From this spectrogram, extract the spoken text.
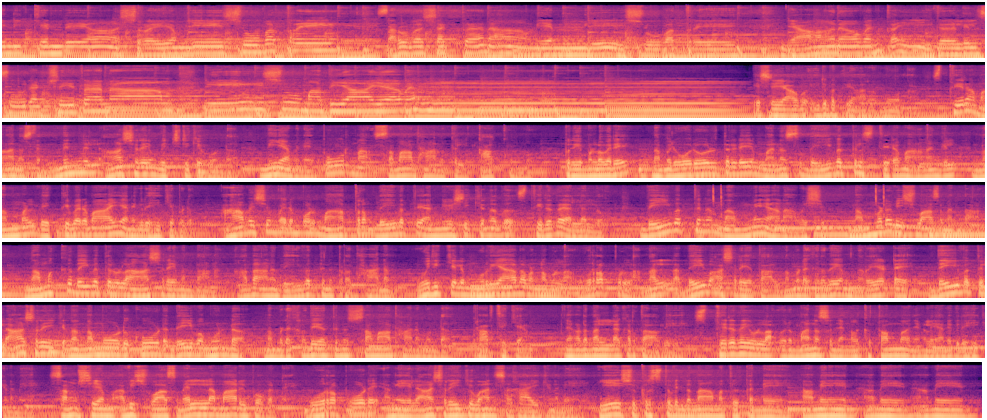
എനിക്കെന്റെ ആശ്രയം യേശുവത്രേ. സർവശക്തനാം എൻ യേശുവത്രേ. ഞാനവൻ കൈകളിൽ സുരക്ഷിതനാം. യേശു മതിയായവൻ. യശയാവ് ഇരുപത്തിയാറ് മൂന്ന്. സ്ഥിരമാനസൻ നിന്നിൽ ആശ്രയം വെച്ചിരിക്കൊണ്ട് നീ അവനെ പൂർണ സമാധാനത്തിൽ കാക്കുന്നു. പ്രിയമുള്ളവരെ നമ്മൾ ഓരോരുത്തരുടെയും മനസ്സ് ദൈവത്തിൽ സ്ഥിരമാണെങ്കിൽ നമ്മൾ വ്യക്തിപരമായി അനുഗ്രഹിക്കപ്പെടും. ആവശ്യം വരുമ്പോൾ മാത്രം ദൈവത്തെ അന്വേഷിക്കുന്നത് സ്ഥിരതയല്ലല്ലോ. ദൈവത്തിന് നമ്മയാണ് ആവശ്യം. നമ്മുടെ വിശ്വാസം എന്താണ്? നമുക്ക് ദൈവത്തിലുള്ള ആശ്രയം എന്താണ്? അതാണ് ദൈവത്തിന് പ്രധാനം. ഒരിക്കലും മുറിയാതെ വണ്ണമുള്ള ഉറപ്പുള്ള നല്ല ദൈവാശ്രയത്താൽ നമ്മുടെ ഹൃദയം നിറയട്ടെ. ദൈവത്തിൽ ആശ്രയിക്കുന്ന നമ്മോട് കൂടെ ദൈവമുണ്ട്. നമ്മുടെ ഹൃദയത്തിന് സമാധാനമുണ്ട്. പ്രാർത്ഥിക്കാം. ഞങ്ങളുടെ നല്ല കർത്താവേ സ്ഥിരതയുള്ള ഒരു മനസ്സ് ഞങ്ങൾക്ക് തന്ന് ഞങ്ങളെ അനുഗ്രഹിക്കണമേ. സംശയം അവിശ്വാസം എല്ലാം മാറിപ്പോകട്ടെ. ഉറപ്പോടെ അങ്ങയിൽ ആശ്രയിക്കുവാൻ സഹായിക്കണമേ. യേശു നാമത്തിൽ തന്നെ അമേൻ അമേൻ അമേൻ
